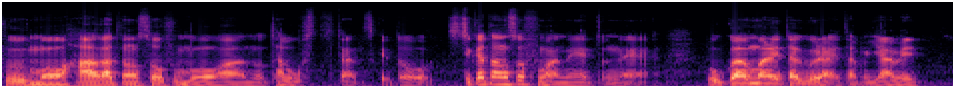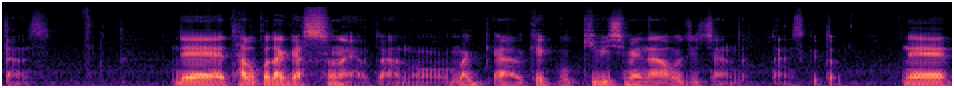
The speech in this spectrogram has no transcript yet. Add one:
父も母方の祖父もあのタバコ吸ってたんですけど父方の祖父はねえっとね僕が生まれたぐらい多分やめたんです。でタバコだけは吸うなよとあの、まあ、結構厳しめなおじいちゃんだったんですけど。で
